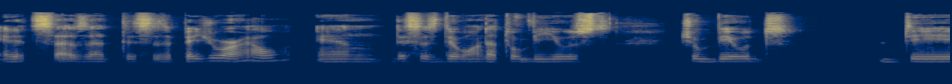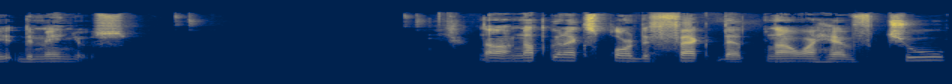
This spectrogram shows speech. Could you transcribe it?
And it says that this is a page URL and this is the one that will be used to build the, the menus. Now I'm not going to explore the fact that now I have two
